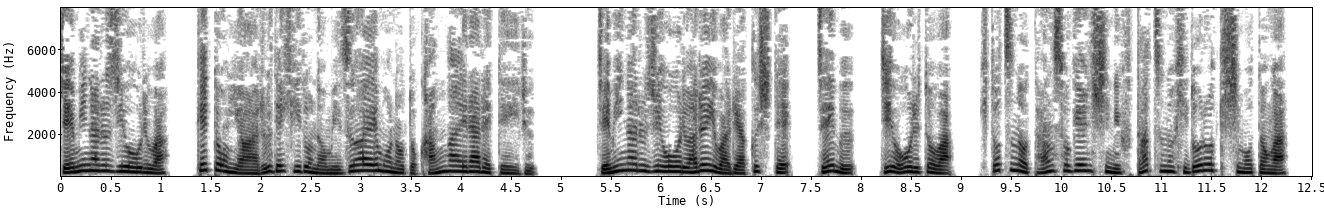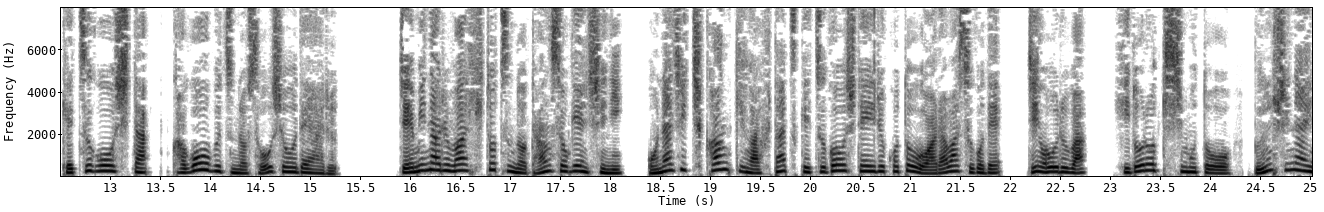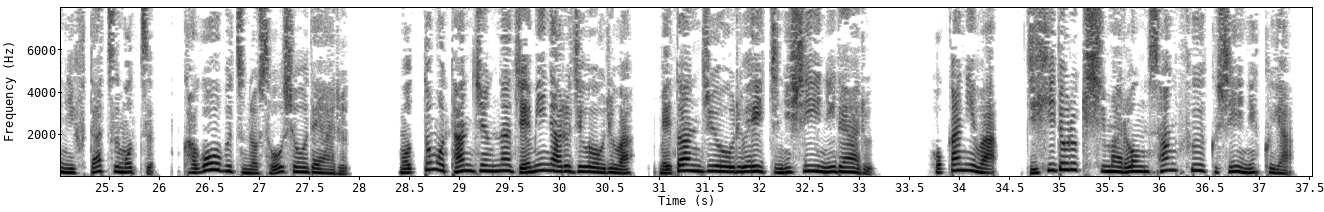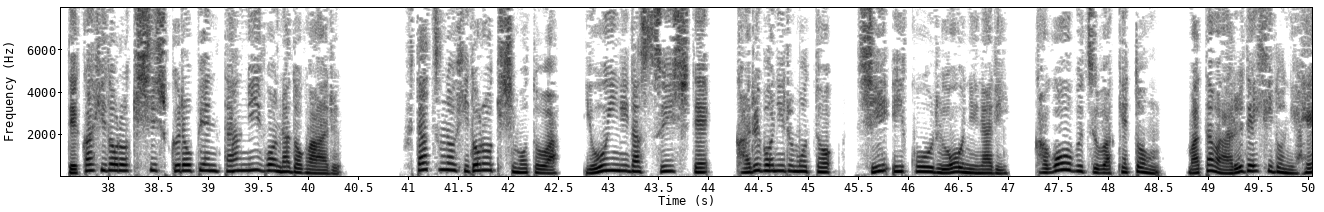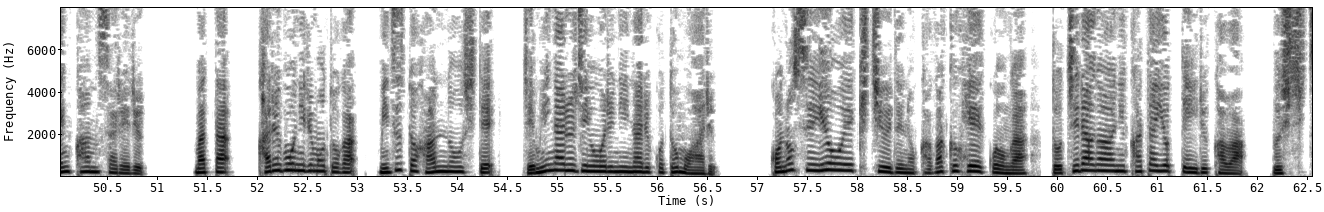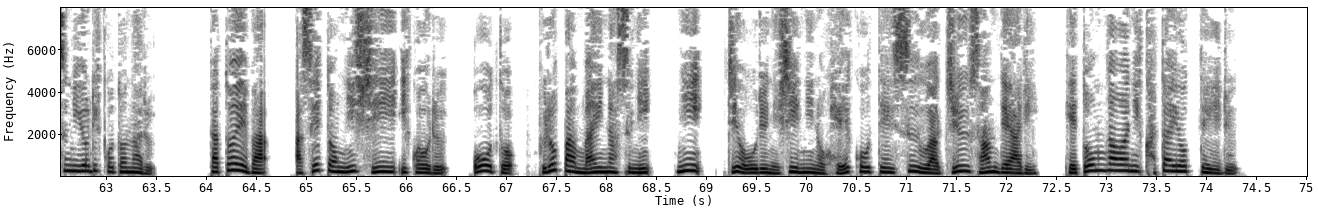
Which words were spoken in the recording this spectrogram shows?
ジェミナルジオールは、ケトンやアルデヒドの水和え物と考えられている。ジェミナルジオールあるいは略して、ゼム、ジオールとは、一つの炭素原子に二つのヒドロキシモトが結合した化合物の総称である。ジェミナルは一つの炭素原子に同じ置換機が二つ結合していることを表す語で、ジオールはヒドロキシモトを分子内に二つ持つ化合物の総称である。最も単純なジェミナルジオールはメタンジオール H2C2 である。他には、ジヒドロキシマロン酸フーク C2 区やデカヒドロキシシクロペンタン2号などがある。二つのヒドロキシ元は容易に脱水してカルボニル元 C イコール O になり、化合物はケトン、またはアルデヒドに変換される。また、カルボニル元が水と反応してジェミナルジオールになることもある。この水溶液中での化学平衡がどちら側に偏っているかは物質により異なる。例えば、アセトンに C イコール O とプロパンマイナス2、2、ジオールに C2 の平行定数は13であり、ケトン側に偏っている。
